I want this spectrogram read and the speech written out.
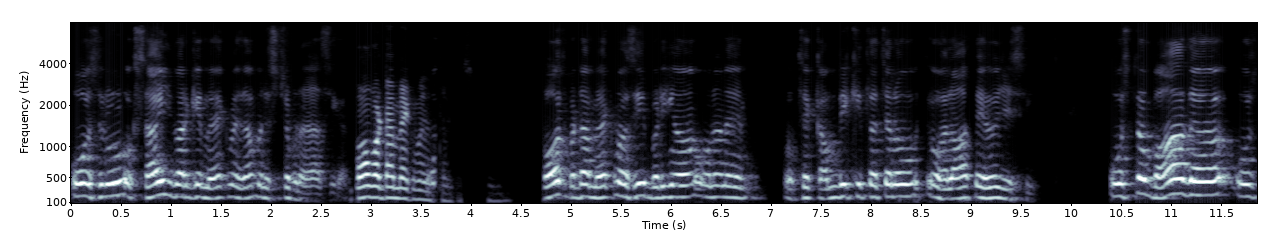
ਉਸ ਨੂੰ ਐਕਸਾਈਜ਼ ਵਰਗੇ ਮਹਿਕਮੇ ਦਾ ਮਿਨਿਸਟਰ ਬਣਾਇਆ ਸੀਗਾ। ਬਹੁਤ ਵੱਡਾ ਮਹਿਕਮਾ ਦਿੱਤਾ ਬਹੁਤ ਵੱਡਾ ਮਹਿਕਮਾ ਸੀ ਬੜੀਆਂ ਉਹਨਾਂ ਨੇ ਉੱਥੇ ਕੰਮ ਵੀ ਕੀਤਾ। ਚਲੋ ਉਹ ਹਾਲਾਤ ਇਹੋ ਜਿਹੇ ਸੀ। ਉਸ ਤੋਂ ਬਾਅਦ ਉਸ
